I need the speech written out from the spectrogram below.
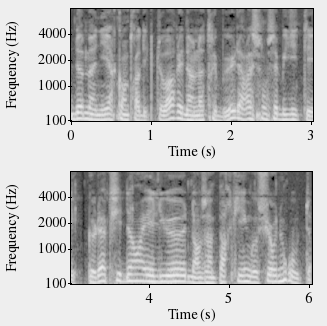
de manière contradictoire et d'en attribuer la responsabilité. Que l'accident ait lieu dans un parking ou sur une route,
